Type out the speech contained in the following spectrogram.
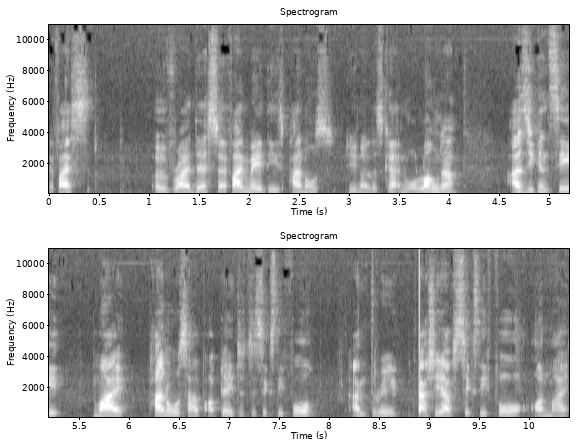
if I override this, so if I made these panels, you know, this curtain wall longer, as you can see, my panels have updated to 64 and 3. I actually have 64 on my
